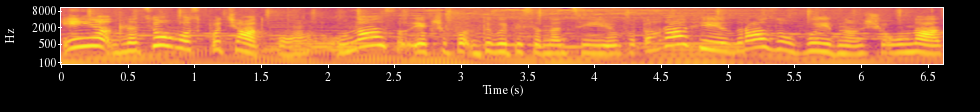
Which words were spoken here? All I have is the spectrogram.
І для цього спочатку у нас, якщо подивитися на ці фотографії, зразу видно, що у нас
